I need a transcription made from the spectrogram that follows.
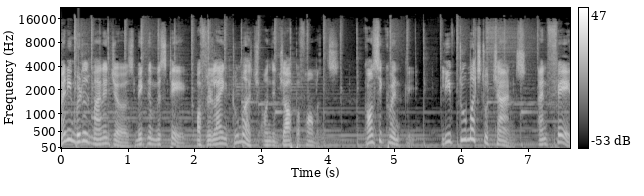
Many middle managers make the mistake of relying too much on the job performance. Consequently, leave too much to chance and fail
